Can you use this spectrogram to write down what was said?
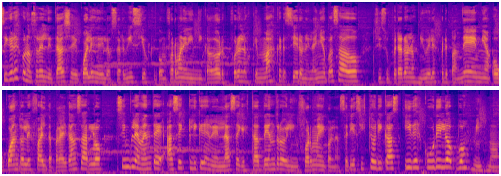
Si querés conocer el detalle de cuáles de los servicios que conforman el indicador fueron los que más crecieron el año pasado, si superaron los niveles prepandemia o cuánto les falta para alcanzarlo, simplemente hace clic en el enlace que está dentro del informe con las series históricas y descubrilo vos mismo.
